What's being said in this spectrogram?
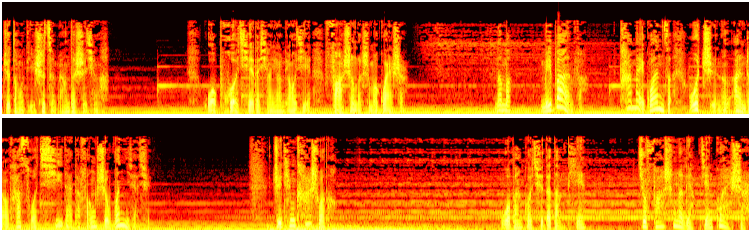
这到底是怎么样的事情啊？我迫切的想要了解发生了什么怪事。那么没办法，他卖关子，我只能按照他所期待的方式问下去。只听他说道：“我搬过去的当天，就发生了两件怪事儿。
